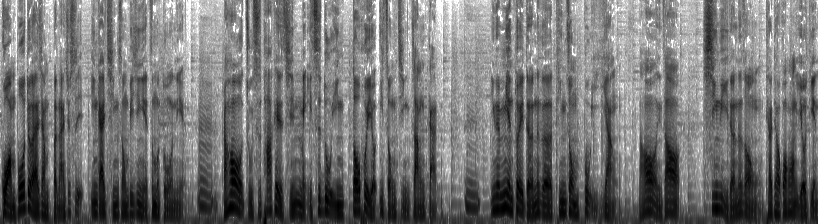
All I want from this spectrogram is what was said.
广播对我来讲本来就是应该轻松，毕竟也这么多年，嗯，然后主持 Podcast 其实每一次录音都会有一种紧张感，嗯，因为面对的那个听众不一样，然后你知道心里的那种条条框框有点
